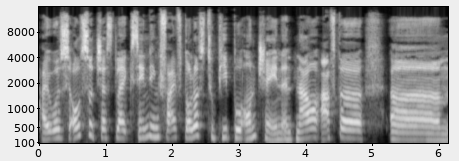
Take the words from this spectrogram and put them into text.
I was also just like sending five dollars to people on chain. And now after, um,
